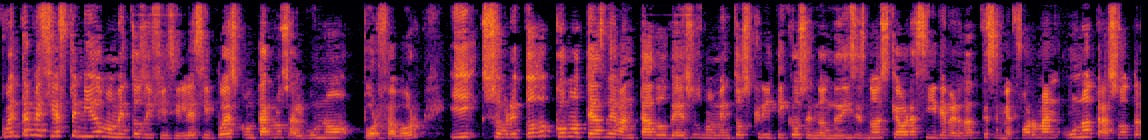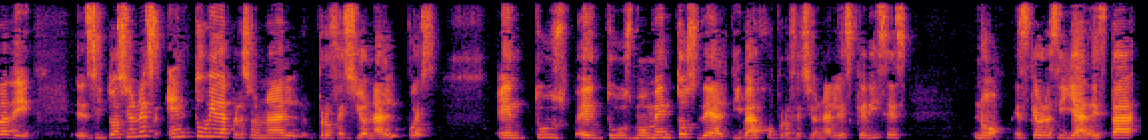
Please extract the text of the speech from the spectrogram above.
Cuéntame si has tenido momentos difíciles, y puedes contarnos alguno, por favor, y sobre todo cómo te has levantado de esos momentos críticos en donde dices, no, es que ahora sí, de verdad que se me forman uno tras otra de eh, situaciones en tu vida personal, profesional, pues, en tus, en tus momentos de altibajo profesionales que dices, no, es que ahora sí ya, de esta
